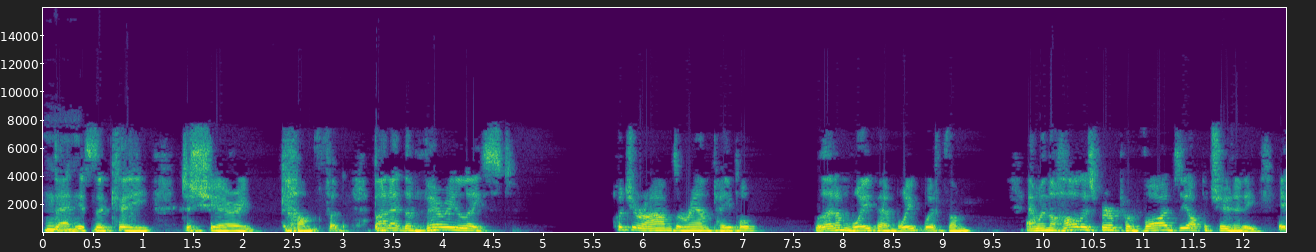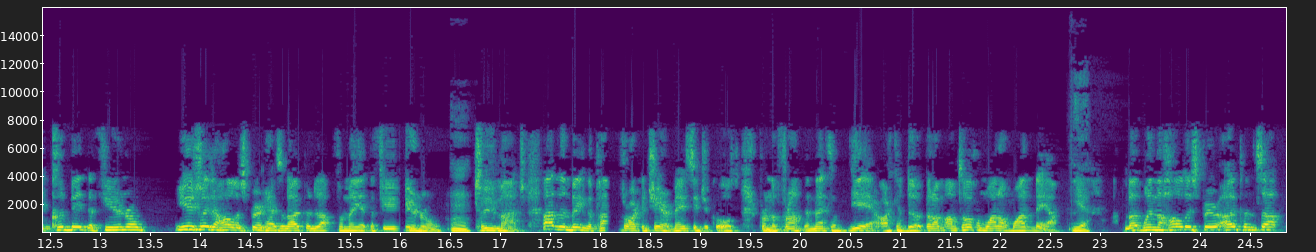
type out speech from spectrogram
Mm. That is the key to sharing comfort. But at the very least, put your arms around people, let them weep and weep with them. And when the Holy Spirit provides the opportunity, it could be at the funeral, Usually the Holy Spirit hasn't opened it up for me at the funeral mm. too much. Other than being the pastor, I can share a message, of course, from the front, and that's a, yeah, I can do it. But I'm, I'm talking one on one now. Yeah. But when the Holy Spirit opens up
